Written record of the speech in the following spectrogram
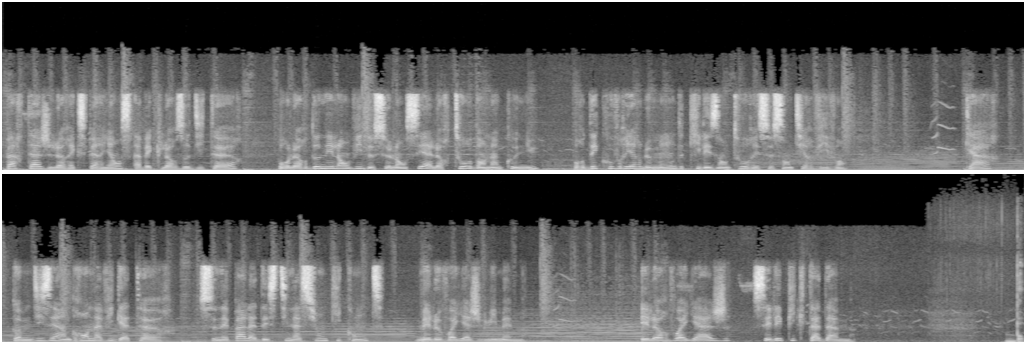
partagent leur expérience avec leurs auditeurs, pour leur donner l'envie de se lancer à leur tour dans l'inconnu, pour découvrir le monde qui les entoure et se sentir vivants. Car, comme disait un grand navigateur, ce n'est pas la destination qui compte, mais le voyage lui-même. Et leur voyage, c'est l'Épictadam. Bon.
